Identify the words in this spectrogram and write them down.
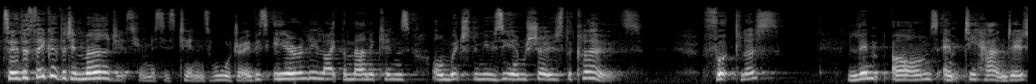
So the figure that emerges from Mrs. Tinne's wardrobe is eerily like the mannequins on which the museum shows the clothes footless, limp arms empty handed,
